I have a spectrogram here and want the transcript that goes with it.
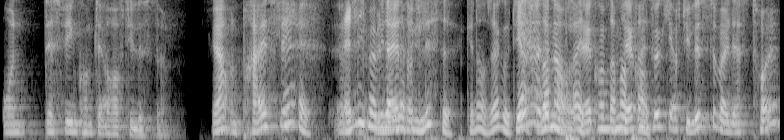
und deswegen kommt er auch auf die Liste. Ja, und preislich. Hey, äh, endlich mal wieder der einer für die auf Liste. Genau, sehr gut. Ja, ja, genau. Preis. Der, kommt, der Preis. kommt wirklich auf die Liste, weil der ist toll.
